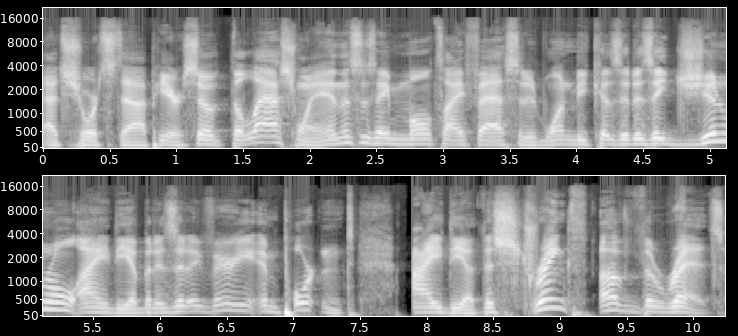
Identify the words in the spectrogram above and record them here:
at shortstop here. So, the last one, and this is a multifaceted one because it is a general idea, but is it a very important idea? The strength of the Reds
